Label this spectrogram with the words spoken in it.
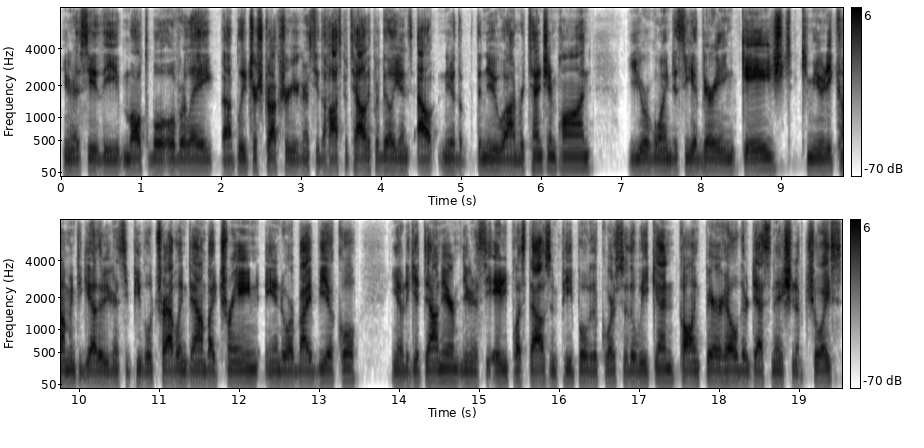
You're going to see the multiple overlay uh, bleacher structure. You're going to see the hospitality pavilions out near the, the new um, retention pond. You're going to see a very engaged community coming together. You're going to see people traveling down by train and or by vehicle, you know, to get down here. You're going to see 80 plus thousand people over the course of the weekend calling Fair Hill their destination of choice.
